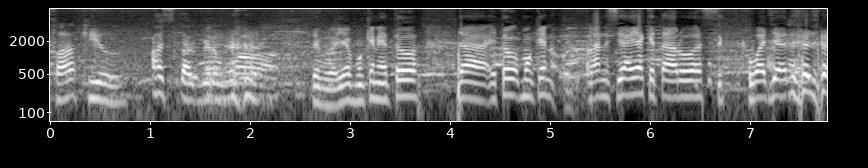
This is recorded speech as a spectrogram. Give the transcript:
Fuck you. Astagfirullah Coba ya mungkin itu ya itu mungkin lansia ya kita harus wajar aja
